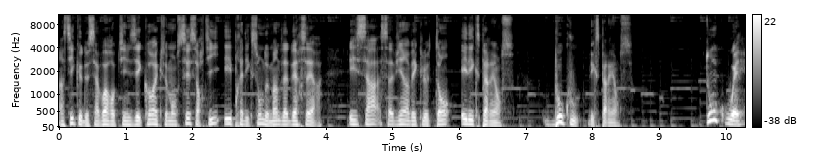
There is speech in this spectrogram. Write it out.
ainsi que de savoir optimiser correctement ses sorties et prédictions de main de l'adversaire. Et ça, ça vient avec le temps et l'expérience. Beaucoup d'expérience. Donc ouais,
